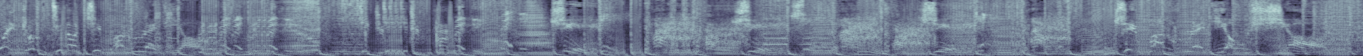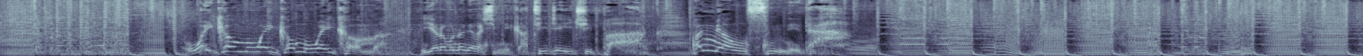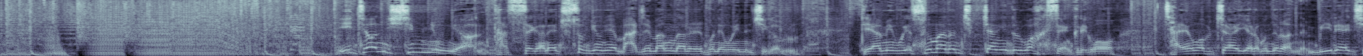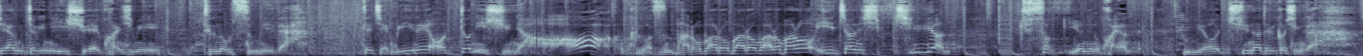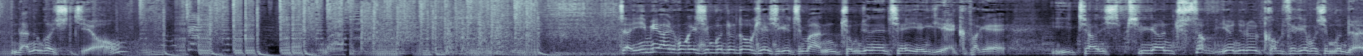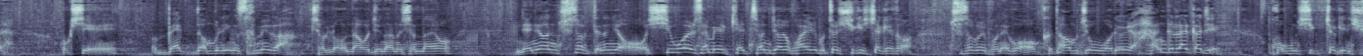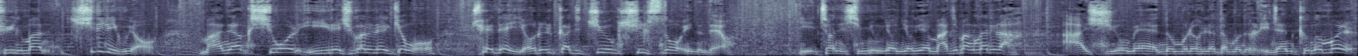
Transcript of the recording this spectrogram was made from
Welcome to the Chip Radio. Chip, Chip, Chip, Radio Show. Welcome, welcome, welcome. 여러분 안녕하십니까? DJ Chip 박명수입니다. 2016년 닷새간의 추석 연휴의 마지막 날을 보내고 있는 지금 대한민국의 수많은 직장인들과 학생 그리고 자영업자 여러분들은 미래지향적인 이슈에 관심이 드높습니다. 대체 미래의 어떤 이슈냐? 그것은 바로 바로 바로 바로 바로 2017년 추석 연휴는 과연 며칠이나 될 것인가? 라는 것이지요. 자, 이미 알고 계신 분들도 계시겠지만 좀 전에 제 얘기에 급하게 2017년 추석 연휴를 검색해 보신 분들 혹시 백덤블링 3회가 절로 나오진 않으셨나요? 내년 추석 때는요 10월 3일 개천절 화일부터 쉬기 시작해서 추석을 보내고 그 다음 주 월요일 한글날까지 공식적인 휴일만 7일이고요. 만약 10월 2일에 휴가를 낼 경우 최대 열흘까지 쭉 쉴 수도 있는데요. 2016년 연휴의 마지막 날이라 아쉬움에 눈물을 흘렸던 분들 이젠 그 눈물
